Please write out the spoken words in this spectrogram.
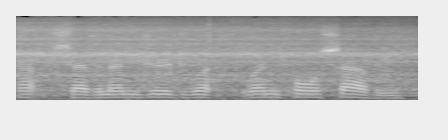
That's 700 147.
